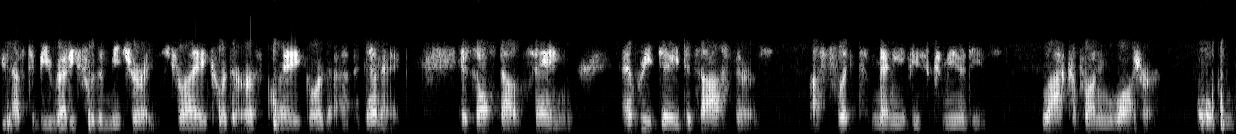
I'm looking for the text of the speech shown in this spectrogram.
you have to be ready for the meteorite strike or the earthquake or the epidemic. It's also about saying everyday disasters afflict many of these communities. Lack of running water, open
